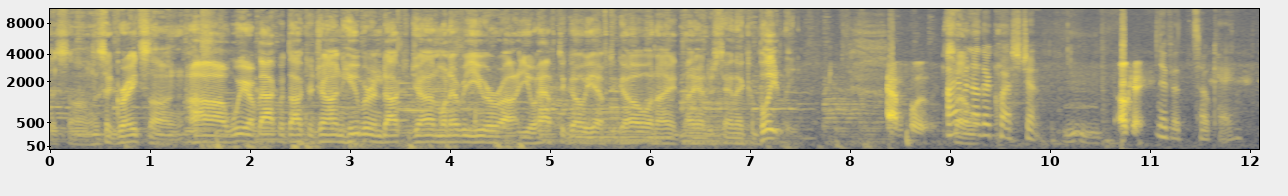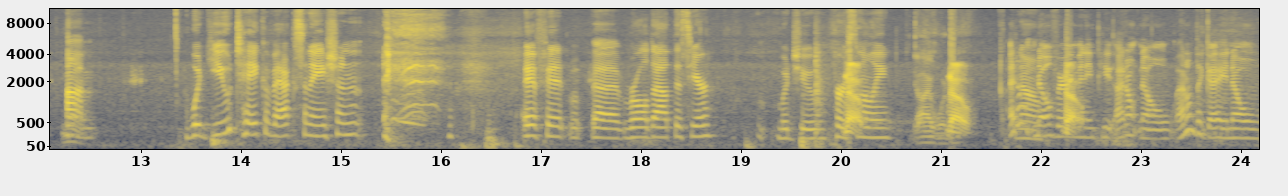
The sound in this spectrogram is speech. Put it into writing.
This song, it's a great song. Uh, we are back with Dr. John Huber and Dr. John. Whenever you're, uh, you have to go, you have to go, and I, I understand that completely. Absolutely. I have another question, Okay. if it's okay. Um, would you take a vaccination if it uh, rolled out this year? Would you personally? No. I would. No. I don't No. know very No. many people. I don't know. I don't think I know.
